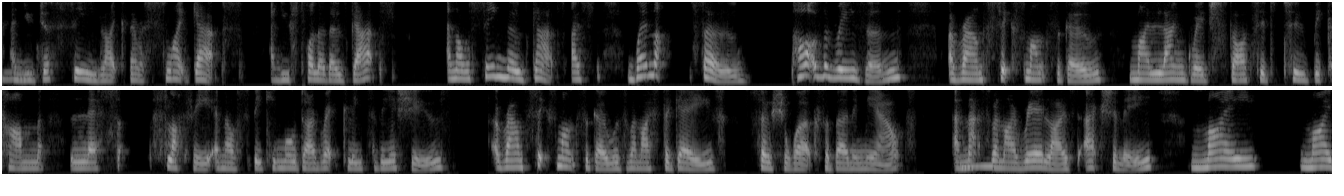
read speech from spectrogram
mm. and you just see like there are slight gaps and you follow those gaps and i was seeing those gaps i when so part of the reason around 6 months ago my language started to become less fluffy and I was speaking more directly to the issues. Around six months ago was when I forgave social work for burning me out. And that's mm-hmm. when I realized actually my my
